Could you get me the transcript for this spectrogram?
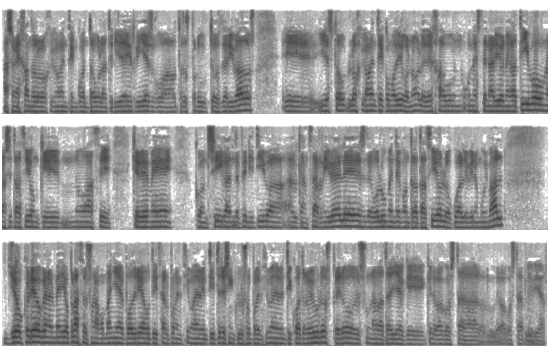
asemejándolo lógicamente en cuanto a volatilidad y riesgo a otros productos derivados. y esto, lógicamente, como digo, no le deja un, un escenario negativo, una situación que no hace que BME consiga en definitiva alcanzar niveles de volumen de contratación, lo cual le viene muy mal. Yo creo que en el medio plazo es una compañía que podría cotizar por encima de 23, incluso por encima de 24 euros, pero es una batalla que, le va a costar le va a costar lidiar.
